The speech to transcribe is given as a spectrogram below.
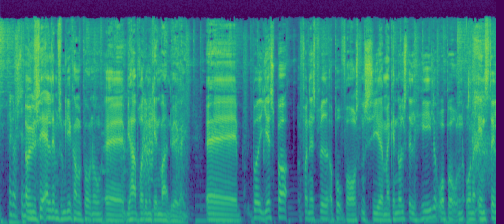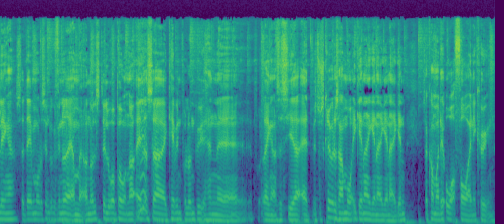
Så kan du sende Og vi vil se alle dem, som lige er kommet på nu. Øh, vi har prøvet det med genvejen, det virker ikke. Øh, både Jesper fra Næstved og Bo fra Horsens siger, at man kan nulstille hele ordbogen under indstillinger, så der må du simpelthen du kan finde ud af om at nulstille ordbogen. Og ellers så Kevin fra Lundby, han øh, ringer og så siger, at hvis du skriver det samme ord igen og igen og igen og igen, så kommer det ord foran i køen.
